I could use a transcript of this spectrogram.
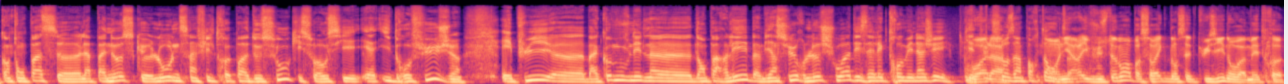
quand on passe la panos, que l'eau ne s'infiltre pas dessous, qu'il soit aussi hydrofuge. Et puis, bah, comme vous venez d'en parler, bien sûr, le choix des électroménagers, qui est une chose importante. On y arrive justement, parce que c'est vrai que dans cette cuisine, on va mettre,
